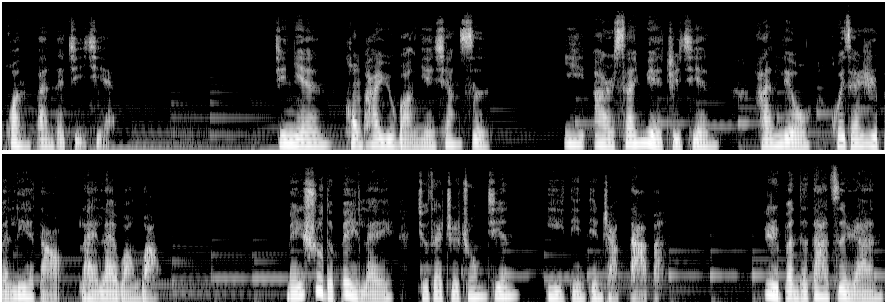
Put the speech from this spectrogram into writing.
换瓣的季节。今年恐怕与往年相似，一二三月之间，寒流会在日本列岛来来往往。梅树的蓓蕾就在这中间一点点长大吧。日本的大自然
